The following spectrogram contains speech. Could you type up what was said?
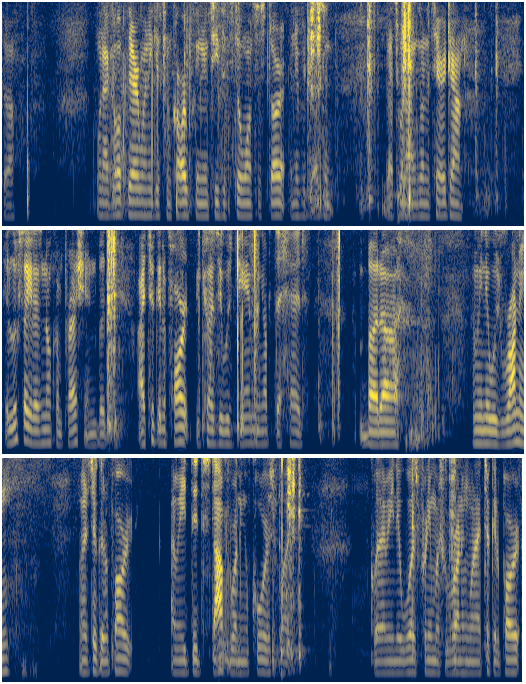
So, when I go up there, I'm going to get some carb cleaner and see if it still wants to start. And if it doesn't, that's when I'm going to tear it down. It looks like it has no compression, but I took it apart because it was jamming up the head. But, uh, I mean, it was running when I took it apart. I mean, it did stop running, of course, but, but I mean, it was pretty much running when I took it apart.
